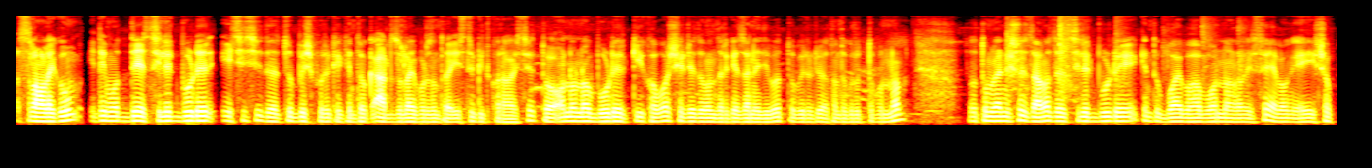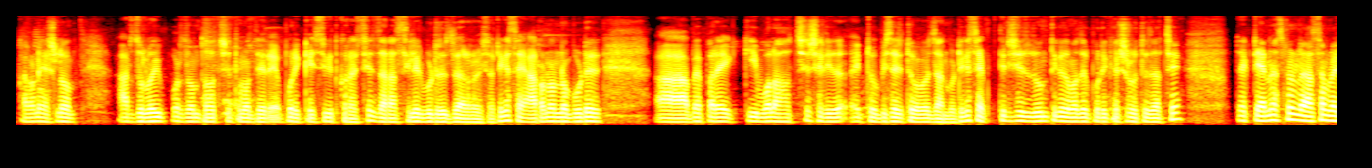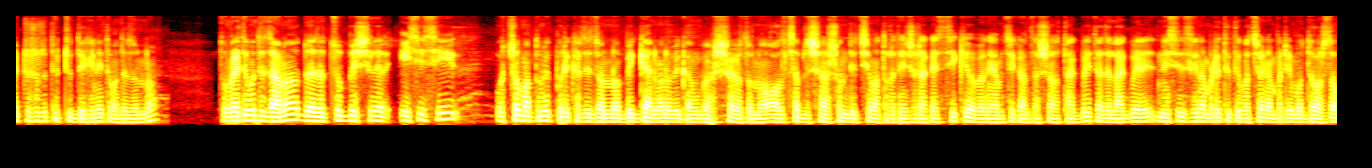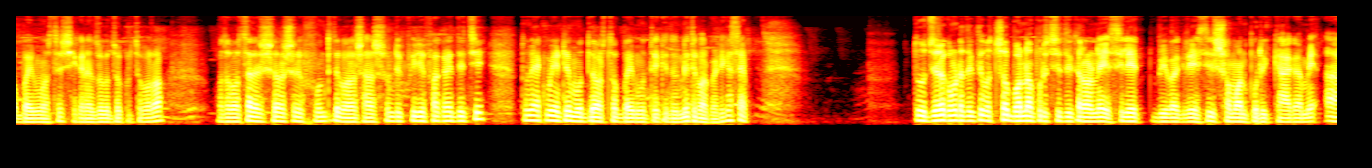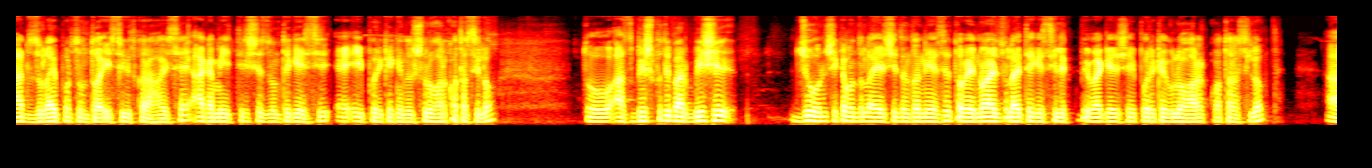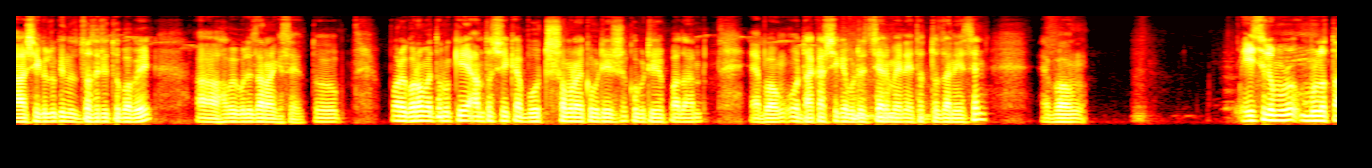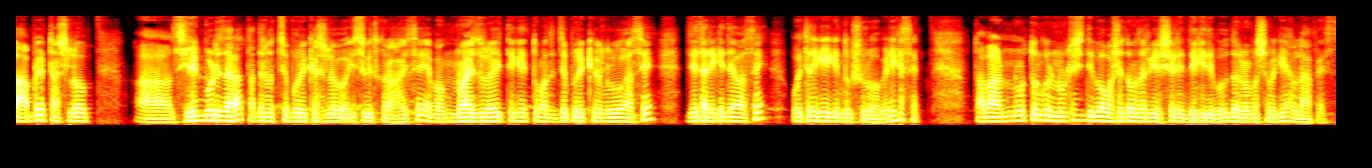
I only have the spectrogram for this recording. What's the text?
আসসালামু আলাইকুম। ইতিমধ্যে সিলেট বোর্ডের এসএসসি ২০২৪ পরীক্ষা কিন্তু আট জুলাই পর্যন্ত স্থগিত করা হয়েছে। তো অন্যান্য বোর্ডের কি খবর সেটি তোমাদেরকে জানিয়ে দিব। তো ভিডিওটি অত্যন্ত গুরুত্বপূর্ণ। তো তোমরা নিশ্চয়ই জানো যে সিলেট বোর্ডে কিন্তু ভয়াবহ বন্যা রয়েছে এবং এইসব কারণে আসলে আট জুলাই পর্যন্ত হচ্ছে তোমাদের পরীক্ষা স্থগিত করা হয়েছে যারা সিলেট বোর্ডের যারা রয়েছে, ঠিক আছে? আর অন্যান্য বোর্ডের ব্যাপারে কি বলা হচ্ছে সেটি একটু বিস্তারিতভাবে জানব, ঠিক আছে? ৩০শে জুন থেকে তোমাদের পরীক্ষা শুরু হতে যাচ্ছে। তো একটা অ্যানাউন্সমেন্ট আছে আমরা একটু শুরুতে একটু দেখে নিই তোমাদের জন্য। তোমরা ইতিমধ্যে জানো ২০২৪ সালের এসিসি উচ্চ মাধ্যমিক পরীক্ষার্থীর জন্য বিজ্ঞান, মানবিক এবং ব্যবসার জন্য অল সাবজেক্ট শাসন দিচ্ছি মাত্র ৩০০ টাকায় সিকিউ এবং এমসিকিউ আনসার সহ থাকবে। যাদের লাগবে স্ক্রিন নাম্বারটি দেখতে পাচ্ছ নাম্বারটির মধ্যে হোয়াটসঅ্যাপ বা ইমো আছে সেখানে যোগাযোগ করতে পারো অথবা স্যারের সরাসরি ফোন দিতে পারো। শাসনটি ফ্রি ফাঁকায় দিচ্ছি। তুমি এক মিনিটের মধ্যে হোয়াটসঅ্যাপ বা ইমোতে কিন্তু নিতে পারবে, ঠিক আছে? তো যেরকমটা দেখতে পাচ্ছ বন্যা পরিস্থিতির কারণে সিলেট বিভাগের এসির সমান পরীক্ষা আগামী আট জুলাই পর্যন্ত স্থগিত করা হয়েছে। আগামী ৩০শে জুন থেকে এসি এই পরীক্ষা কিন্তু শুরু হওয়ার কথা ছিল। তো আজ বৃহস্পতিবার ২০শে জুন শিক্ষা মন্ত্রণালয় এই সিদ্ধান্ত নিয়েছে। তবে নয় জুলাই থেকে সিলেট বিভাগে সেই পরীক্ষাগুলো হওয়ার কথা ছিল। সেগুলো কিন্তু যথাযথভাবে হবে বলে জানা গেছে। তো পরে গণমাধ্যমকে আন্তঃশিক্ষা বোর্ড সমন্বয় কমিটির কমিটির প্রধান এবং ও ঢাকা শিক্ষা বোর্ডের চেয়ারম্যান এই তথ্য জানিয়েছেন এবং এই ছিল মূলত আপডেট আসলো সিলেট বোর্ডে যারা তাদের হচ্ছে পরীক্ষা আসলে স্থগিত করা হয়েছে এবং নয় জুলাই থেকে তোমাদের যে পরীক্ষাগুলো আছে, যে তারিখে দেওয়া আছে ওই তারিখে কিন্তু শুরু হবে। ঠিক আছে? তো আবার নতুন করে নোটিশ দিব অবশ্যই তোমাদেরকে সেটি দেখিয়ে দিব। ধন্যবাদ সবাইকে। আল্লাহ হাফেজ।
